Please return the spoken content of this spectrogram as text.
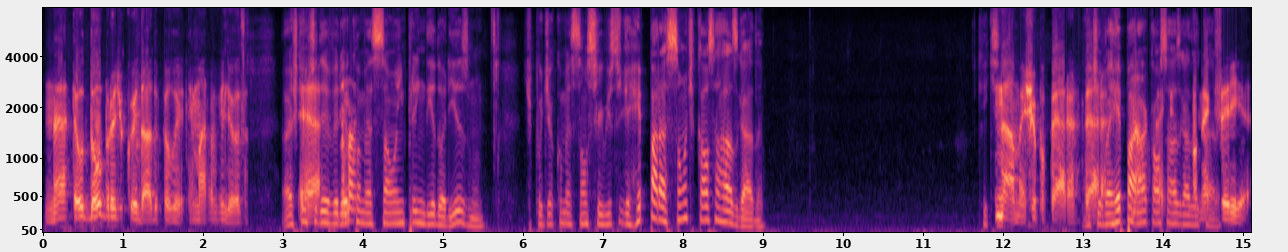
né? Ter o dobro de cuidado pelo item, maravilhoso. Eu acho que a gente É, deveria não- começar um empreendedorismo. A gente podia começar um serviço de reparação de calça rasgada. Que que- Não, mas tipo, pera, A gente pera. vai reparar Não, a calça é rasgada do Como é cara. que seria?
